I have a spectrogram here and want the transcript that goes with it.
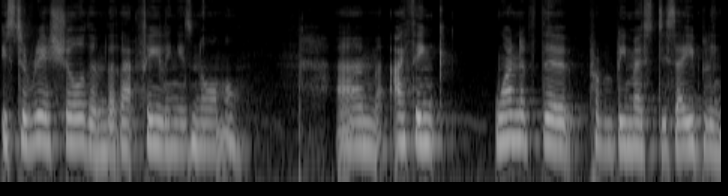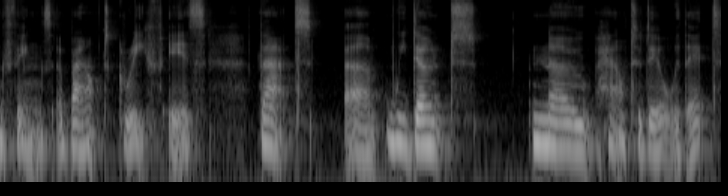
is to reassure them that that feeling is normal. Um, I think one of the probably most disabling things about grief is that um, we don't know how to deal with it.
